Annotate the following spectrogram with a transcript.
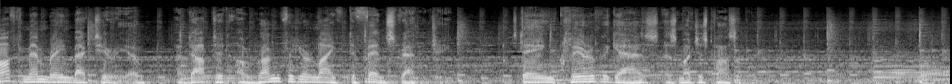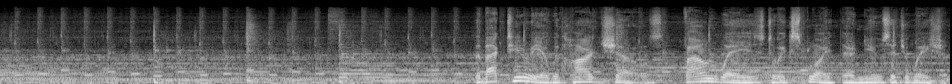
Soft membrane bacteria adopted a run-for-your-life defense strategy staying clear of the gas as much as possible. The bacteria with hard shells found ways to exploit their new situation.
